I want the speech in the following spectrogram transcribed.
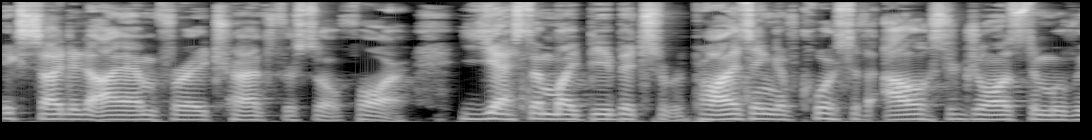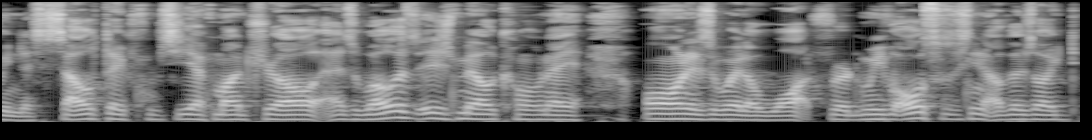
excited I am for a transfer so far. Yes, that might be a bit surprising, of course, with Alistair Johnston moving to Celtic from CF Montreal, as well as Ismail Kone on his way to Watford. And we've also seen others like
